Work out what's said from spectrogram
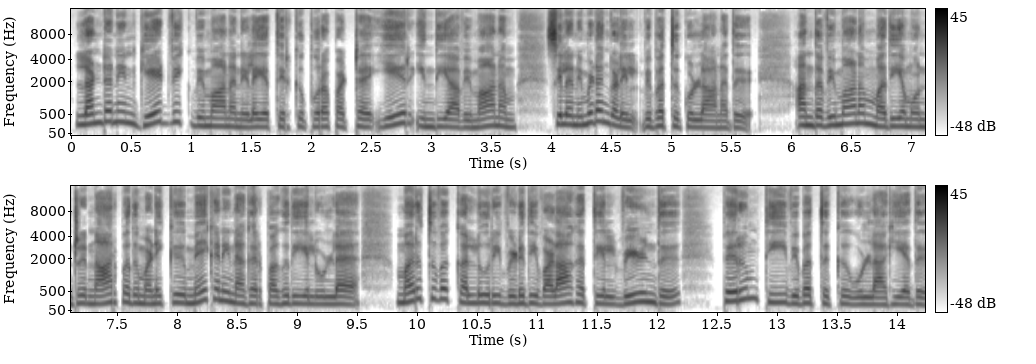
லண்டனின் கேட்விக் விமான நிலையத்திற்கு புறப்பட்ட ஏர் இந்தியா விமானம் சில நிமிடங்களில் விபத்துக்குள்ளானது. அந்த விமானம் மதியம் ஒன்று நாற்பது மணிக்கு மேகனி நகர் பகுதியில் உள்ள மருத்துவக் கல்லூரி விடுதி வளாகத்தில் வீழ்ந்து பெரும் தீ விபத்துக்கு உள்ளாகியது.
